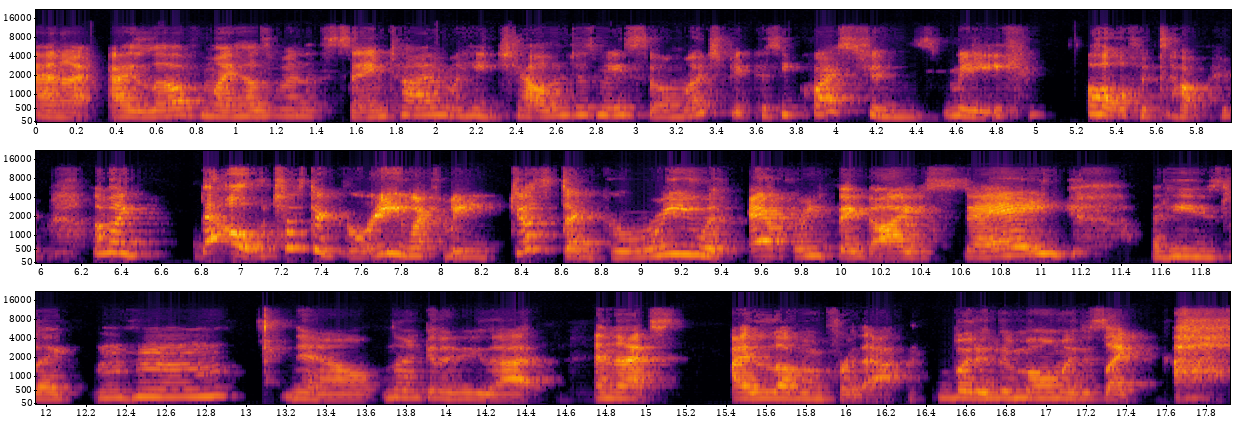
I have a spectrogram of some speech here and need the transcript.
And I, I love my husband at the same time. He challenges me so much because he questions me all the time. I'm like, no, just agree with me. Just agree with everything I say. And he's like, mm-hmm, no, I'm not gonna do that. And that's I love him for that. But in the moment it's like, ah,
